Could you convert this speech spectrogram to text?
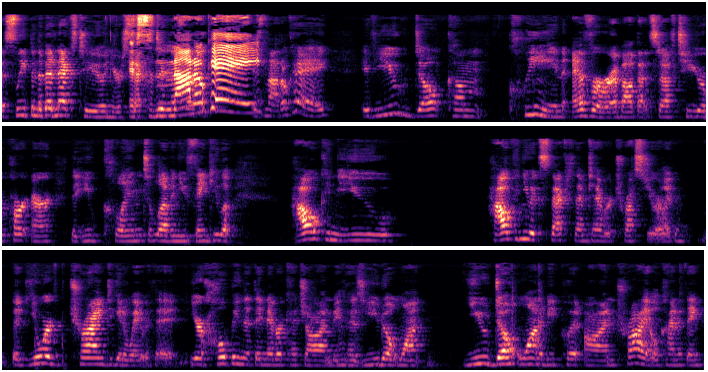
asleep in the bed next to you and you're sexting the not okay It's not okay. If you don't come clean ever about that stuff to your partner that you claim to love and you think you love, how can you? How can you expect them to ever trust you? Or like, like you're trying to get away with it. You're hoping that they never catch on mm-hmm. because you don't want you don't want to be put on trial, kind of thing,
